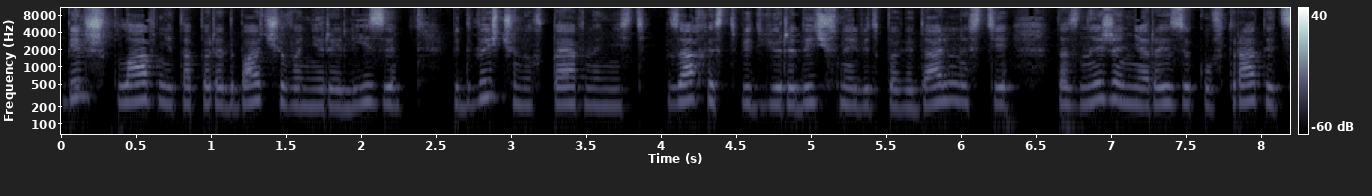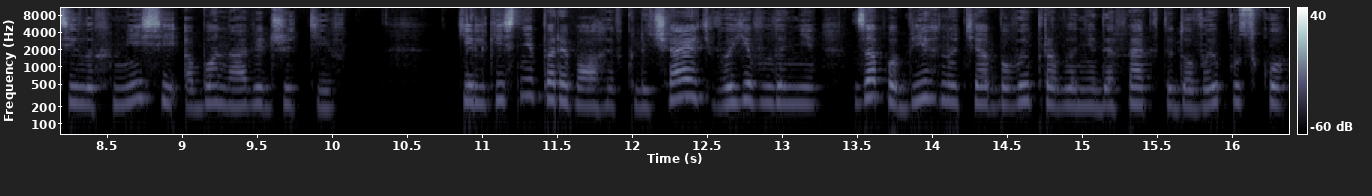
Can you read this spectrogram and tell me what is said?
більш плавні та передбачувані релізи, підвищену впевненість, захист від юридичної відповідальності та зниження ризику втрати цілих місій або навіть життів. Кількісні переваги включають виявлені, запобігнуті або виправлені дефекти до випуску,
